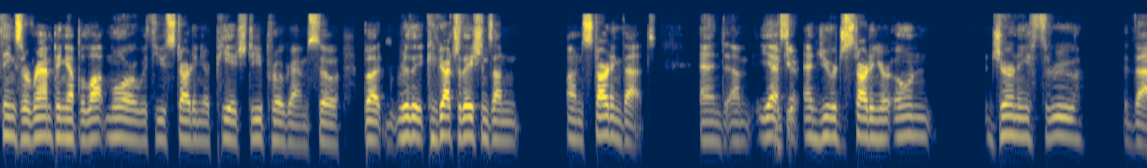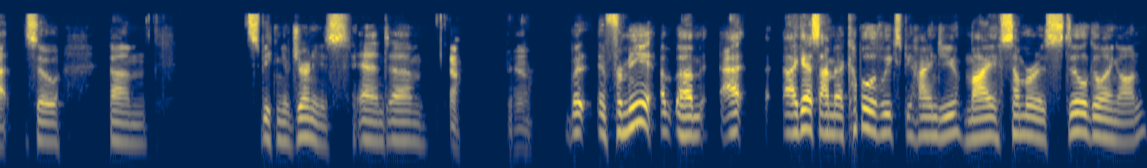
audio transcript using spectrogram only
things are ramping up a lot more with you starting your PhD program. So, but really congratulations on on starting that. And um yes, and you were just starting your own journey through that. So, um speaking of journeys and um yeah but uh, for me um I, I guess I'm a couple of weeks behind you. My summer is still going on.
